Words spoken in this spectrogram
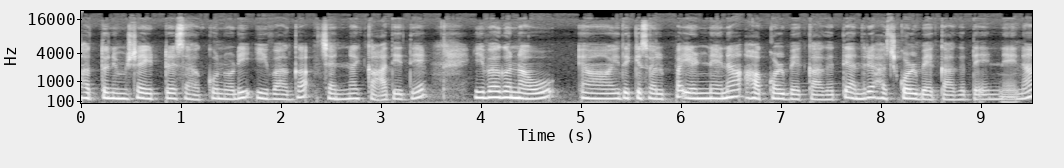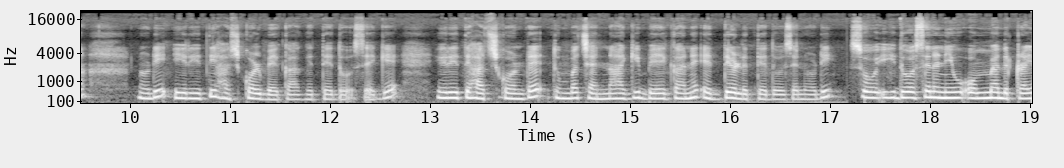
ಹತ್ತು ನಿಮಿಷ ಇಟ್ಟರೆ ಸಾಕು ನೋಡಿ. ಇವಾಗ ಚೆನ್ನಾಗಿ ಕಾದಿದೆ. ಇವಾಗ ನಾವು ಇದಕ್ಕೆ ಸ್ವಲ್ಪ ಎಣ್ಣೆನ ಹಾಕ್ಕೊಳ್ಬೇಕಾಗತ್ತೆ ಅಂದರೆ ಹಚ್ಕೊಳ್ಬೇಕಾಗುತ್ತೆ ಎಣ್ಣೆನ. ನೋಡಿ ಈ ರೀತಿ ಹಚ್ಕೊಳ್ಬೇಕಾಗುತ್ತೆ ದೋಸೆಗೆ. ಈ ರೀತಿ ಹಚ್ಕೊಂಡ್ರೆ ತುಂಬ ಚೆನ್ನಾಗಿ ಬೇಗನೆ ಎದ್ದೇಳುತ್ತೆ ದೋಸೆ ನೋಡಿ. ಸೊ ಈ ದೋಸೆನ ನೀವು ಒಮ್ಮೆ ಅದು ಟ್ರೈ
